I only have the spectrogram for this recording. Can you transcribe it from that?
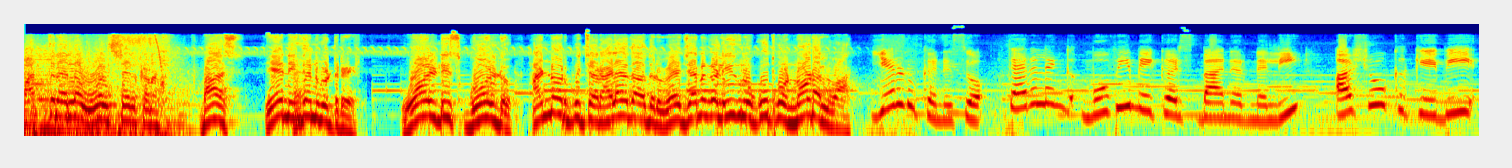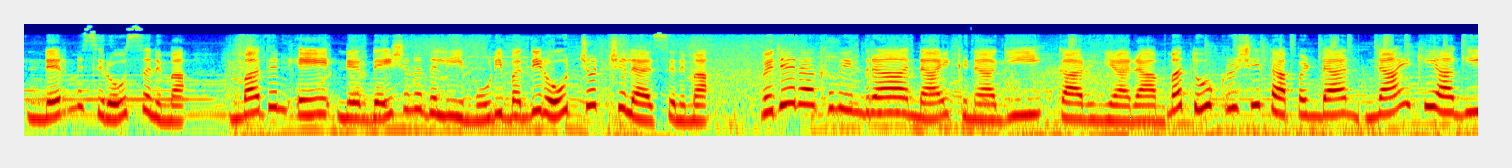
ಪತ್ರ ಎಲ್ಲ ಹೋಲ್ಸೇಲ್ ಕಣ. ಬಾಸ್ ಏನ್ ಹಿಂಗನ್ಬಿಟ್ರಿ? ಓಲ್ಡ್ ಇಸ್ ಗೋಲ್ಡ್ ಅಣ್ಣವ್ರ ಪಿಕ್ಚರ್ ಹಳೇದಾದ್ರೂ ಜನಗಳು ಈಗಲೂ ಕೂತ್ಕೊಂಡು ನೋಡಲ್ವಾ? ಎರಡು ಕನಸು. ಟೆರಲಿಂಗ್ ಮೂವಿ ಮೇಕರ್ಸ್ ಬ್ಯಾನರ್ನಲ್ಲಿ ಅಶೋಕ್ ಕೆಬಿ ನಿರ್ಮಿಸಿರೋ ಸಿನಿಮಾ ಮದನ್ ಎ ನಿರ್ದೇಶನದಲ್ಲಿ ಮೂಡಿ ಬಂದಿರೋ ಚೊಚ್ಚಲ ಸಿನಿಮಾ ವಿಜಯ ರಾಘವೇಂದ್ರ ನಾಯಕನಾಗಿ ಕಾರುಣ್ಯ ರಾಮ್ ಮತ್ತು ಕೃಷಿ ತಾಪಂಡ ನಾಯಕಿಯಾಗಿ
